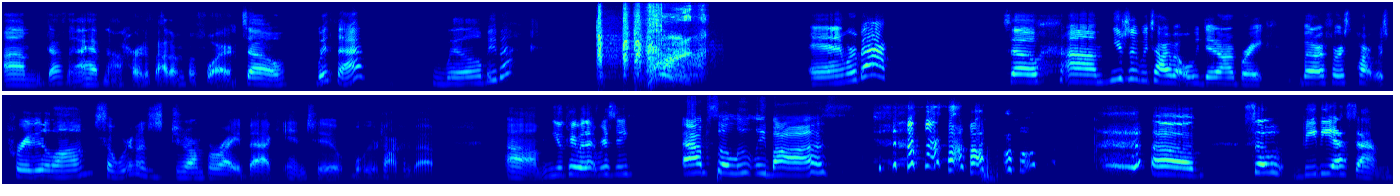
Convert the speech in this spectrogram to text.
Um definitely i have not heard about them before. So with that we'll be back. And we're back. So um usually we talk about what we did on our break but our first part was pretty long, so we're gonna just jump right back into what we were talking about. Um, you okay with that, Rissy? Absolutely, boss. um, so BDSM.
